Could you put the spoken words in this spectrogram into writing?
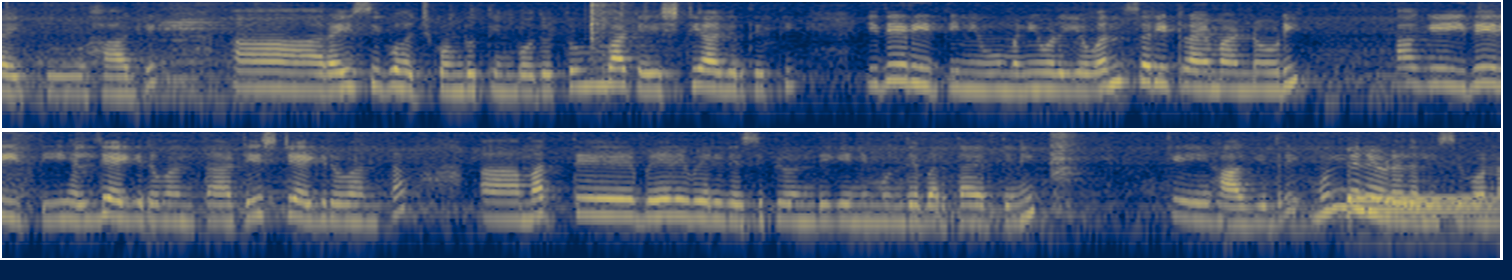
ಆಯಿತು, ಹಾಗೆ ರೈಸಿಗೂ ಹಚ್ಕೊಂಡು ತಿನ್ಬೋದು. ತುಂಬ ಟೇಸ್ಟಿಯಾಗಿರ್ತೈತಿ ಇದೇ ರೀತಿ ನೀವು ಮನೆಯೊಳಗೆ ಒಂದು ಸರಿ ಟ್ರೈ ಮಾಡಿ ನೋಡಿ. ಹಾಗೆ ಇದೇ ರೀತಿ ಹೆಲ್ದಿಯಾಗಿರುವಂಥ ಟೇಸ್ಟಿಯಾಗಿರುವಂಥ ಮತ್ತೆ ಬೇರೆ ಬೇರೆ ರೆಸಿಪಿಯೊಂದಿಗೆ ನಿಮ್ಮ ಮುಂದೆ ಬರ್ತಾ ಇರ್ತೀನಿ. ಓಕೆ ಹಾಗಿದ್ರೆ ಮುಂದಿನ ವಿಡಿಯೋದಲ್ಲಿ ಸಿಗೋಣ.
